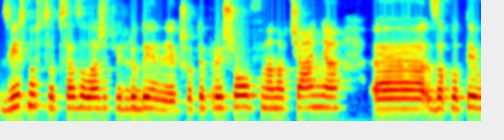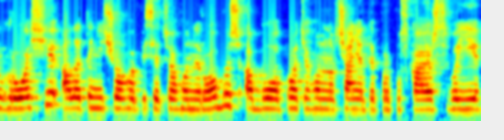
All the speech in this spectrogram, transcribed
Звісно, це все залежить від людини. Якщо ти прийшов на навчання, е, заплатив гроші, але ти нічого після цього не робиш, або протягом навчання ти пропускаєш свої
